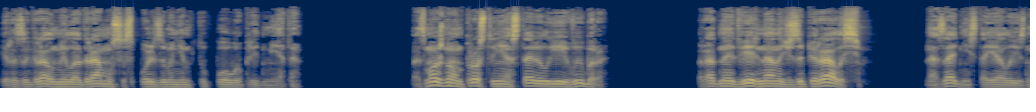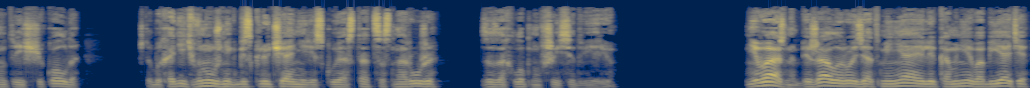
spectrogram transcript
и разыграл мелодраму с использованием тупого предмета. Возможно, он просто не оставил ей выбора. Парадная дверь на ночь запиралась. На задней стояла изнутри щеколда, чтобы ходить в нужник без ключа, не рискуя остаться снаружи за захлопнувшейся дверью. Неважно, бежала Рози от меня или ко мне в объятия,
